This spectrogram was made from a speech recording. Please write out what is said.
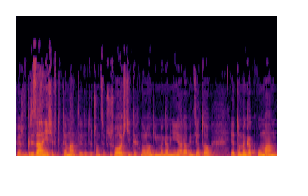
wiesz, wgryzanie się w te tematy dotyczące przyszłości, technologii mega mnie jara, więc ja to, ja to mega kumam.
